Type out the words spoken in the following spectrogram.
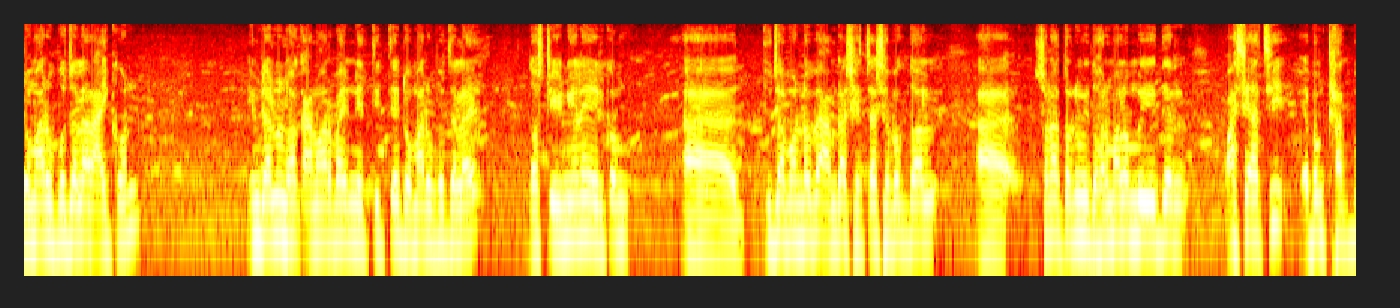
ডোমার উপজেলার আইকন। ইমরানুল হক আনোয়ার ভাইয়ের নেতৃত্বে ডোমার উপজেলায় দশটি ইউনিয়নে এরকম পূজা মণ্ডপে আমরা স্বেচ্ছাসেবক দল সনাতনী ধর্মাবলম্বীদের পাশে আছি এবং থাকব।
